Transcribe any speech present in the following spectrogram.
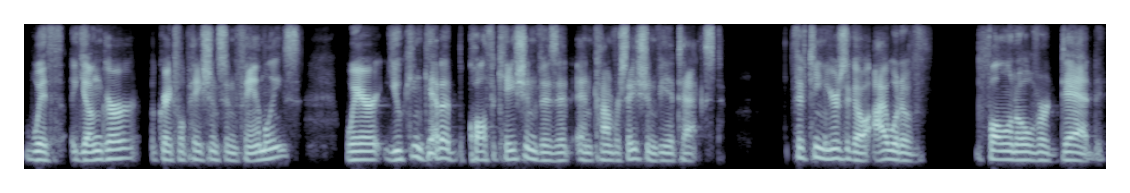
with younger grateful patients and families where you can get a qualification visit and conversation via text. 15 years ago, I would have fallen over dead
